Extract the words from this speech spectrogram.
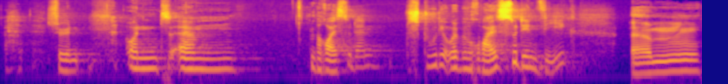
schön. Und ähm, bereust du dein Studium oder bereust du den Weg? Ähm,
